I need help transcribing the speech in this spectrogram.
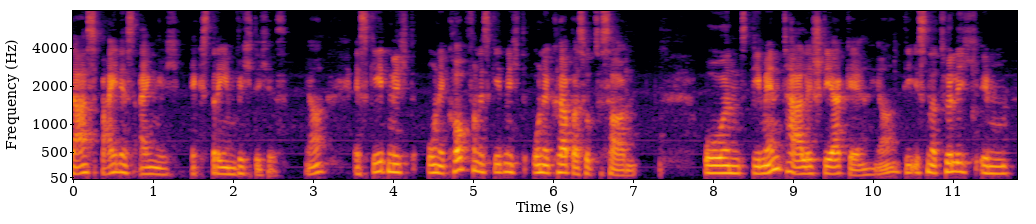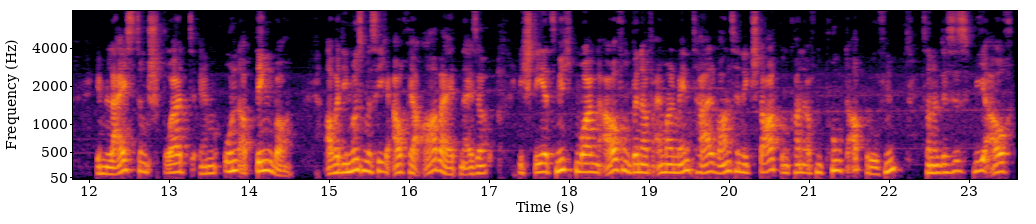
dass beides eigentlich extrem wichtig ist. Ja? Es geht nicht ohne Kopf und es geht nicht ohne Körper sozusagen. Und die mentale Stärke, ja, die ist natürlich im, im Leistungssport ähm, unabdingbar. Aber die muss man sich auch erarbeiten. Also ich stehe jetzt nicht morgen auf und bin auf einmal mental wahnsinnig stark und kann auf den Punkt abrufen, sondern das ist wie auch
